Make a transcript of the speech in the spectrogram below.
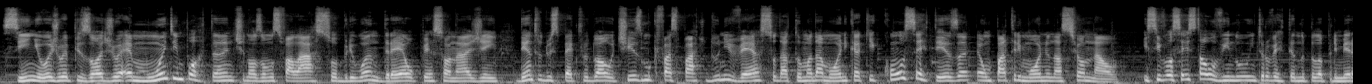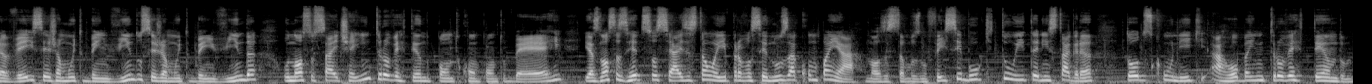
Sim, hoje o episódio é muito importante. Nós vamos falar sobre o André, o personagem dentro do espectro do autismo que faz parte do universo da Turma da Mônica, que com certeza é um patrimônio nacional. E se você está ouvindo o Introvertendo pela primeira vez, seja muito bem-vindo, seja muito bem-vinda. O nosso site é introvertendo.com.br e as nossas redes sociais estão aí para você nos acompanhar. Nós estamos no Facebook, Twitter e Instagram, todos com o nick introvertendo.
